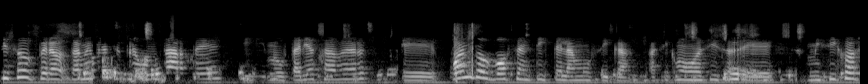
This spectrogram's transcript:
Eso, pero también me preguntarte, y me gustaría saber, eh, ¿cuándo vos sentiste la música? Así como decís, eh, mis hijos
